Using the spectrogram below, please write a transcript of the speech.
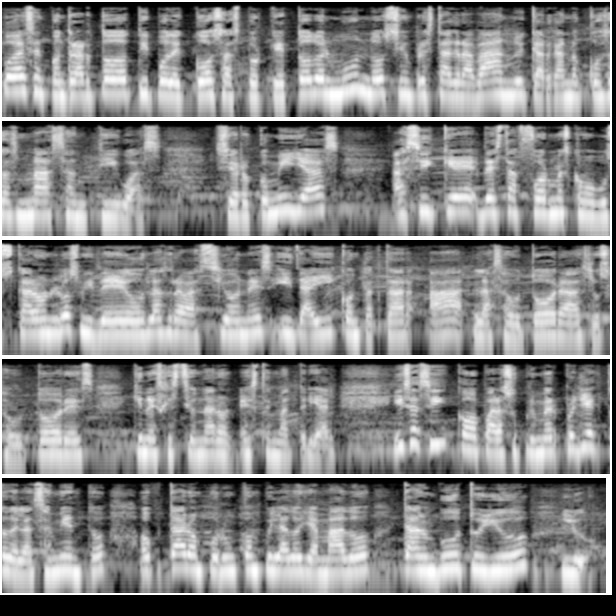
Puedes encontrar todo tipo de cosas porque todo el mundo siempre está grabando y cargando cosas más antiguas. Cierro comillas, Así que de esta forma es como buscaron los videos, las grabaciones y de ahí contactar a las autoras, los autores, quienes gestionaron este material. Y es así como para su primer proyecto de lanzamiento optaron por un compilado llamado Tambu to You Lu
